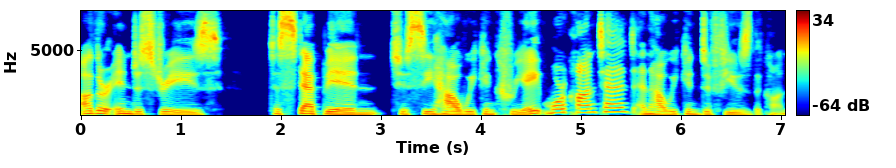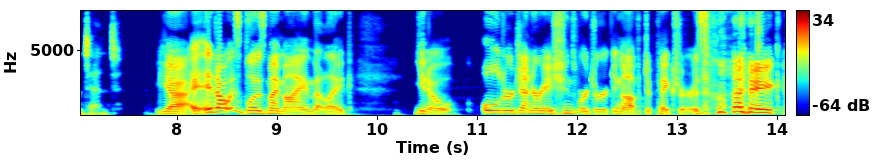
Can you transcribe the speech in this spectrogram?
other industries to step in to see how we can create more content and how we can diffuse the content. Yeah, it always blows my mind that like, you know, older generations were jerking off to pictures. like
